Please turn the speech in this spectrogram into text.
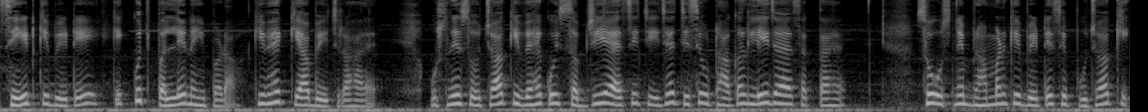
सेठ के बेटे के कुछ पल्ले नहीं पड़ा कि वह क्या बेच रहा है। उसने सोचा कि वह कोई सब्ज़ी या ऐसी चीज़ है जिसे उठाकर ले जाया सकता है। सो उसने ब्राह्मण के बेटे से पूछा कि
